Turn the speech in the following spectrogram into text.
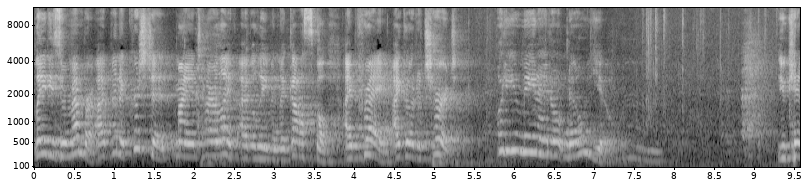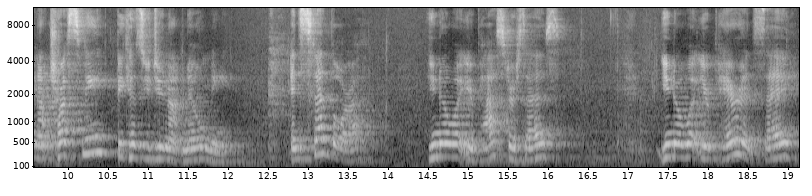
Ladies, remember, I've been a Christian my entire life. I believe in the gospel. I pray. I go to church. What do you mean I don't know you? You cannot trust me because you do not know me. Instead, Laura, you know what your pastor says. You know what your parents say.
